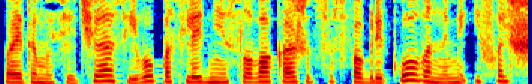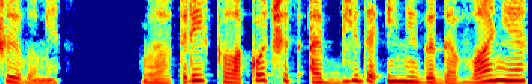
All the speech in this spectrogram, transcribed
Поэтому сейчас его последние слова кажутся сфабрикованными и фальшивыми, Внутри колокочет обида и негодование,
